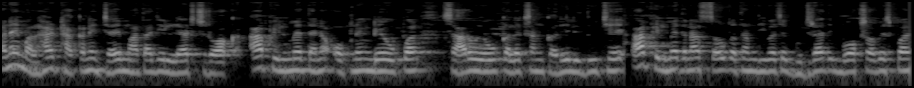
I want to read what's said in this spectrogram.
અને મલ્હાર ઠાકરની જય માતાજી લેટ્સ રોક આ ફિલ્મે તેના ઓપનિંગ ડે ઉપર સારું એવું કલેક્શન કરી લીધું છે. આ ફિલ્મે તેના સૌ પ્રથમ દિવસે ગુજરાતી બોક્સ ઓફિસ પર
